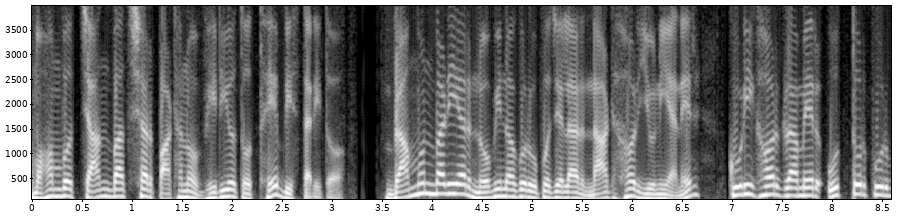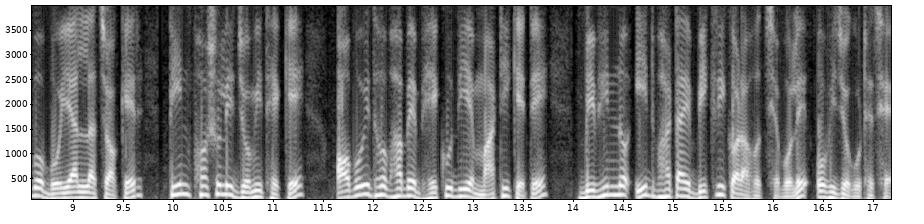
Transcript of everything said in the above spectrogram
মোহাম্মদ চাঁদ বাদশার পাঠানো ভিডিও তথ্যে বিস্তারিত। ব্রাহ্মণবাড়িয়ার নবীনগর উপজেলার নাটহর ইউনিয়নের কুড়িঘর গ্রামের উত্তর পূর্ব বৈয়াল্লা চকের তিন ফসলি জমি থেকে অবৈধভাবে ভেকু দিয়ে মাটি কেটে বিভিন্ন ইটভাটায় বিক্রি করা হচ্ছে বলে অভিযোগ উঠেছে।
